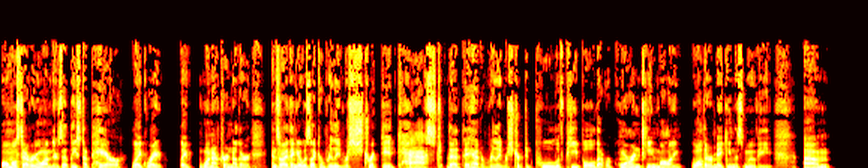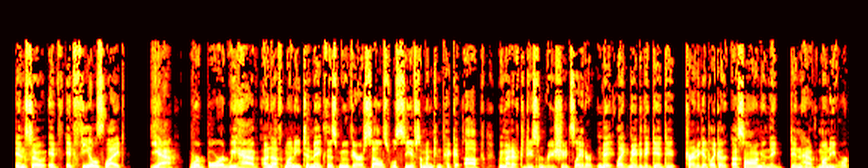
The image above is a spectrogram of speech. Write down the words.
almost everyone, there's at least a pair, like right like one after another. And so I think it was like a really restricted cast that they had a really restricted pool of people that were quarantined while while they were making this movie. Um and so it it feels like yeah, we're bored. We have enough money to make this movie ourselves. We'll see if someone can pick it up. We might have to do some reshoots later. May, like maybe they did do, try to get like a, a song and they didn't have the money or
